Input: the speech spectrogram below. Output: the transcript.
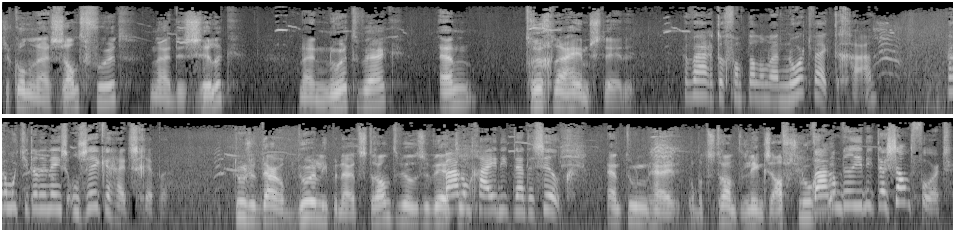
Ze konden naar Zandvoort, naar de Zilk, naar Noordwijk en terug naar Heemstede. We waren toch van plan om naar Noordwijk te gaan? Waarom moet je dan ineens onzekerheid scheppen? Toen ze daarop doorliepen naar het strand, wilden ze weten... Waarom ga je niet naar de Zilk? En toen hij op het strand links afsloeg... Waarom wil je niet naar Zandvoort?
